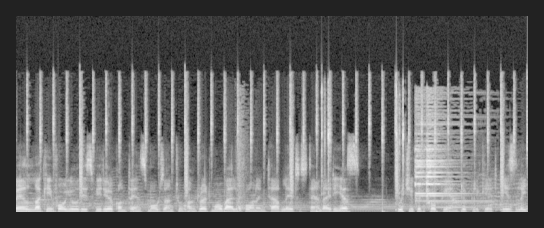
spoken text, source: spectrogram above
Well, lucky for you, this video contains more than 200 mobile phone and tablet stand ideas, which you can copy and duplicate easily.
